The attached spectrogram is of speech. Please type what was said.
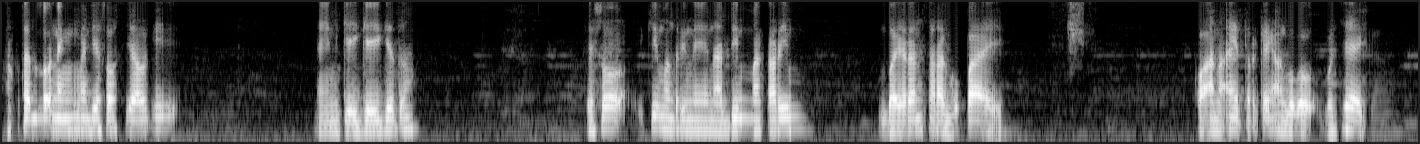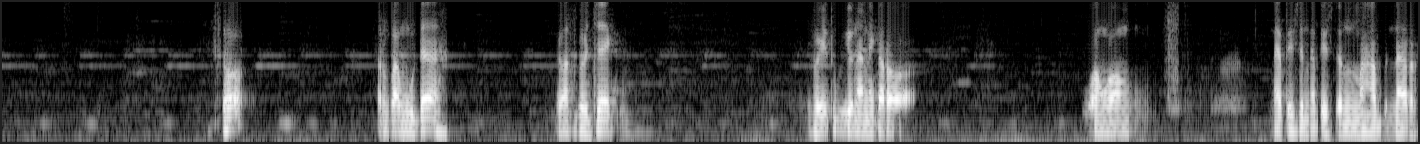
aku tadi lo neng media sosial ki neng IG gitu. Seso iki menterine Nadim Makarim pembayaran secara GoPay. Kok anaknya terkait nganggo Gojek. Seso serba mudah lewat Gojek. itu guyonane karo wong-wong netizen-netizen maha benar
